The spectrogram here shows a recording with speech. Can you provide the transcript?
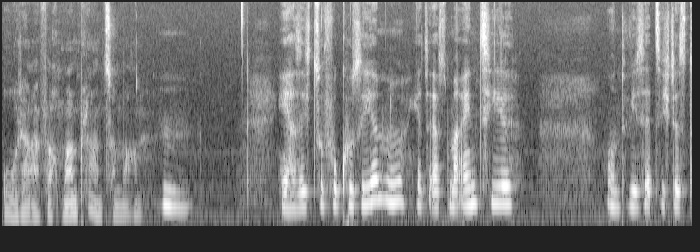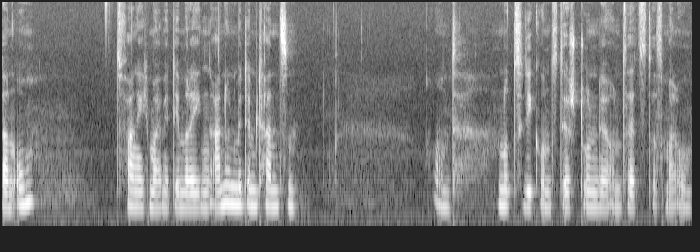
oder einfach mal einen Plan zu machen. Ja, sich zu fokussieren, ne? jetzt erstmal ein Ziel und wie setze ich das dann um? Jetzt fange ich mal mit dem Regen an und mit dem Tanzen und nutze die Gunst der Stunde und setze das mal um.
